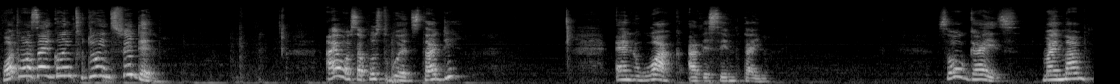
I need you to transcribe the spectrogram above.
what was I going to do in Sweden? I was supposed to go and study and work at the same time. So guys, my mom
